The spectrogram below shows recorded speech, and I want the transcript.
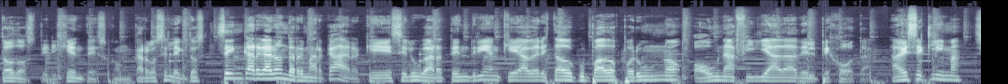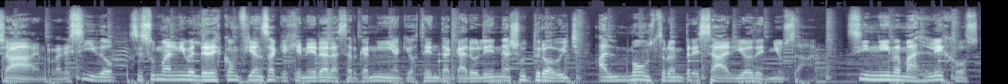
todos dirigentes con cargos electos, se encargaron de remarcar que ese lugar tendrían que haber estado ocupados por uno o una afiliada del PJ. A ese clima, ya enrarecido, se suma el nivel de desconfianza que genera la cercanía que ostenta Carolina Jutrovich al monstruo empresario de New. Sin ir más lejos,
